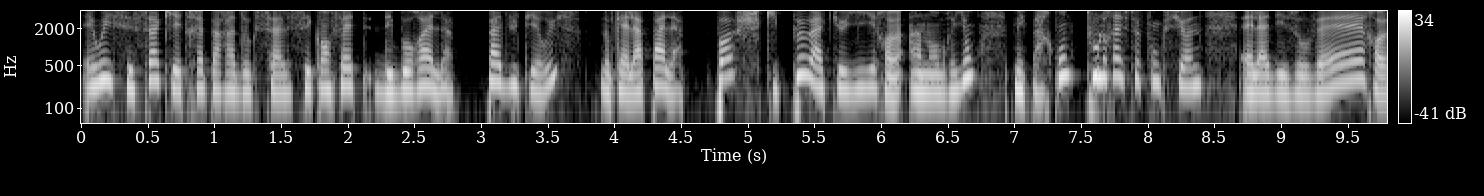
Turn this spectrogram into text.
Et oui, c'est ça qui est très paradoxal, c'est qu'en fait, Déborah, n'a pas d'utérus, donc elle n'a pas la poche qui peut accueillir euh, un embryon, mais par contre, tout le reste fonctionne. Elle a des ovaires, euh,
